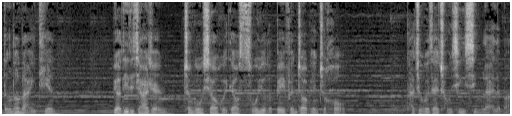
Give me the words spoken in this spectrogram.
等到哪一天，表弟的家人成功销毁掉所有的备份照片之后，他就会再重新醒来了吧。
